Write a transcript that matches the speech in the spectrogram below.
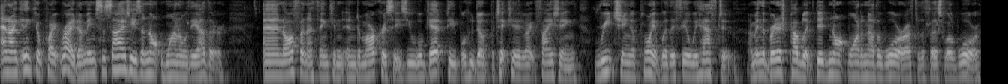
And I think you're quite right. I mean, societies are not one or the other. And often, I think in, in democracies, you will get people who don't particularly like fighting reaching a point where they feel we have to. I mean, the British public did not want another war after the First World War,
